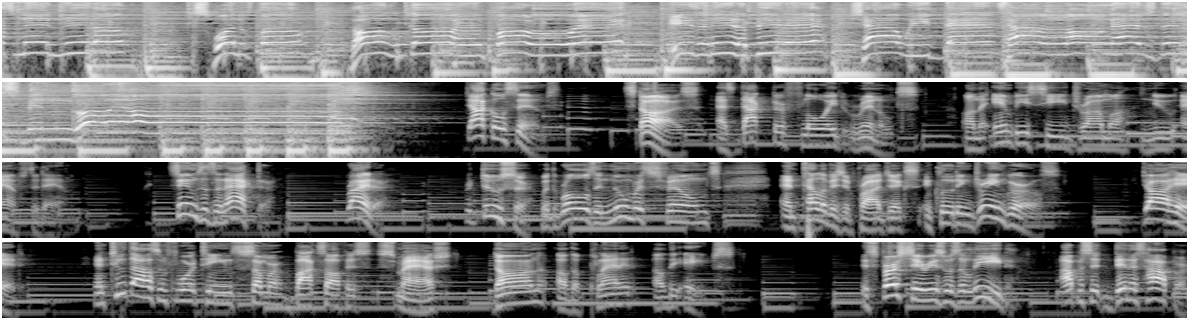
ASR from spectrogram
fascinating rhythm. It's wonderful, long ago and far away. Isn't it a pity? Shall we dance? How long has this been going on? Jocko Sims stars as Dr. Floyd Reynolds on the NBC drama New Amsterdam. Sims is an actor, writer, producer with roles in numerous films and television projects, including Dreamgirls, Jarhead, and 2014's summer box office smash, Dawn of the Planet of the Apes. His first series was a lead opposite Dennis Hopper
